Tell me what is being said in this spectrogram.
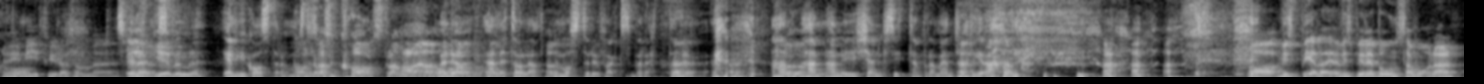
Det är Ja. vi fyra som eh, Spelar- LG, vem är det? LG Karlström måste det vara. Alltså Karlström? Ja, ja. Men du, ärligt talat, nu måste du faktiskt berätta nu. Han, han, han är ju känd för sitt temperament lite grann. Ja, vi spelar, vi spelar på onsdagsmorgnar.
